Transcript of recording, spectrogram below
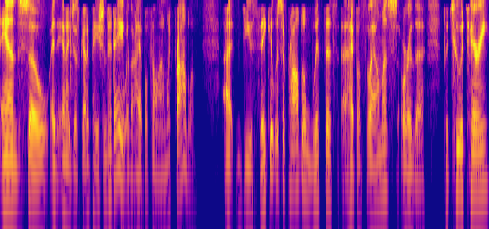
And so, and, and I just got a patient today with a hypothalamic problem. Uh, do you think it was a problem with the hypothalamus or the pituitary,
